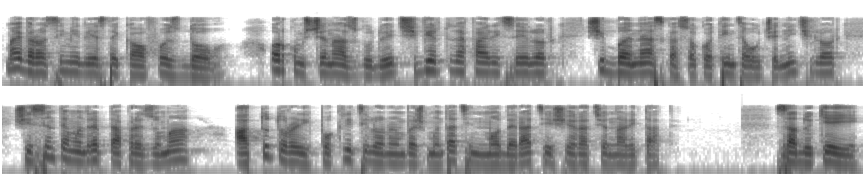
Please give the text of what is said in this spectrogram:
Mai verosimil este că au fost două. Oricum scena a zguduit și virtutea fariseilor și bănească socotința ucenicilor și suntem în drept a prezuma a tuturor ipocriților învășmântați în moderație și raționalitate. Saducheii,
